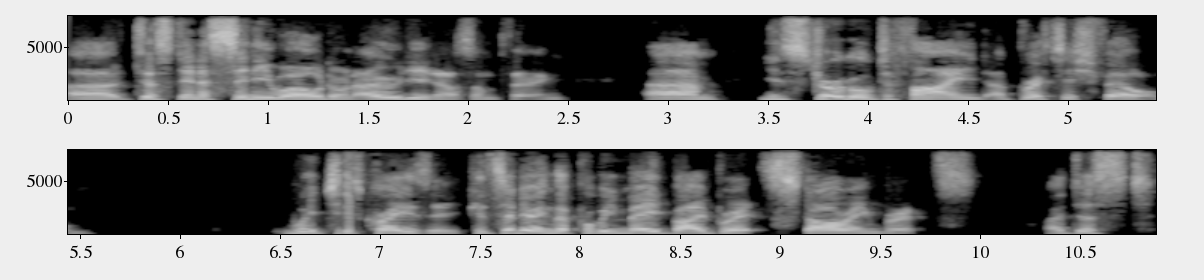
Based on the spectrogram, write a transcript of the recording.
uh, just in a Cineworld or an Odeon or something, um, you'd struggle to find a British film, which is crazy considering they're probably made by Brits, starring Brits. I just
